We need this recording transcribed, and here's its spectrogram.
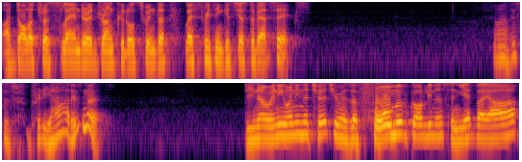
idolater, slanderer, drunkard, or swindler, lest we think it's just about sex. Oh, this is pretty hard, isn't it? Do you know anyone in the church who has a form of godliness and yet they are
